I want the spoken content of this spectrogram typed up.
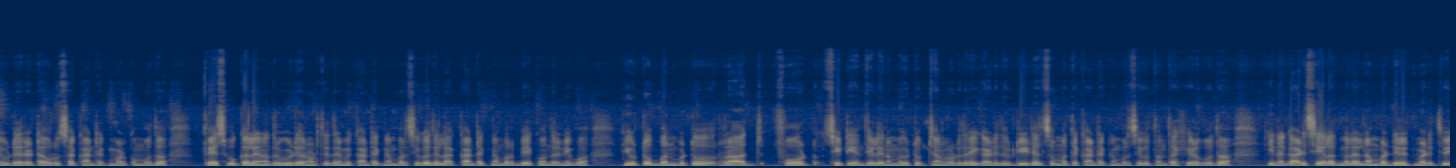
ನೀವು ಡೈರೆಕ್ಟ್ ಅವರು ಸಹ ಕಾಂಟ್ಯಾಕ್ಟ್ ಮಾಡ್ಕೊಬೋದು. ಫೇಸ್ಬುಕ್ಕಲ್ಲಿ ಏನಾದರೂ ವೀಡಿಯೋ ನೋಡ್ತಿದ್ರೆ ನಿಮಗೆ ಕಾಂಟ್ಯಾಕ್ಟ್ ನಂಬರ್ ಸಿಗೋದಿಲ್ಲ. ಕಾಂಟ್ಯಾಕ್ಟ್ ನಂಬರ್ ಬೇಕು ಅಂದರೆ ನೀವು ಯೂಟ್ಯೂಬ್ ಬಂದುಬಿಟ್ಟು ರಾಜ್ ಫೋರ್ಟ್ ಸಿಟಿ ಅಂತೇಳಿ ನಮ್ಮ ಯೂಟ್ಯೂಬ್ ಚಾನಲ್ ನೋಡಿದ್ರೆ ಈ ಗಾಡಿದು ಡೀಟೇಲ್ಸು ಮತ್ತು ಕಾಂಟ್ಯಾಕ್ಟ್ ನಂಬರ್ ಸಿಗುತ್ತೆ ಅಂತ ಹೇಳ್ಬೋದು. ಇನ್ನು ಗಾಡಿ ಸೇಲ್ ಆದಮೇಲೆ ನಂಬರ್ ಡಿಲೀಟ್ ಮಾಡಿದ್ವಿ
